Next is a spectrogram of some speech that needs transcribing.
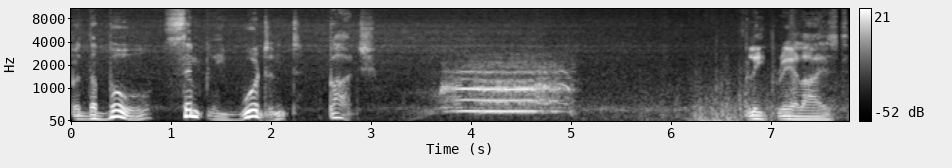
but the bull simply wouldn't budge. Bleep realized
